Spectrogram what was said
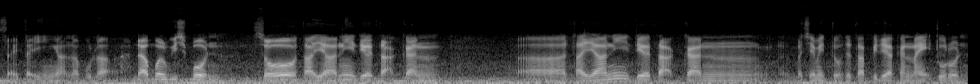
saya tak ingat lah pula. Double wishbone. So tayar ni dia tak akan uh, tayar ni dia tak akan macam itu. Tetapi dia akan naik turun.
